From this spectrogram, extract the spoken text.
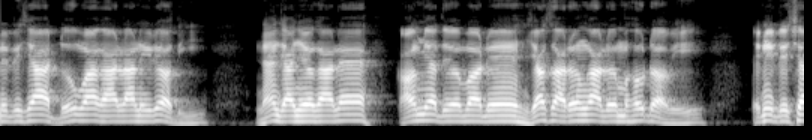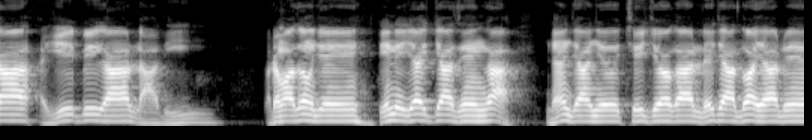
နေ့တခြားဒိုးဝါကလာနေတော့သည်နန်းကြညိုကလည်းကောင်းမြတ်သူဘော်တွင်ရောက်စားတော့ကလိုမဟုတ်တော့ပေဒီနေ့တခြားအရေးပေးကလာသည်ပထမဆုံးချိန်ဒီနေ့ရိုက်ကြစဉ်ကနန်းကြညိုခြေကျော်ကလဲကျသွားရာတွင်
